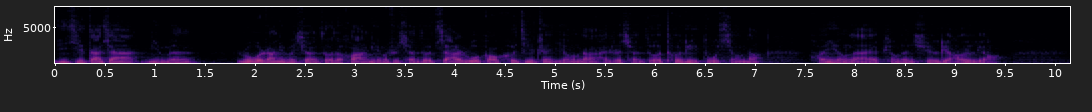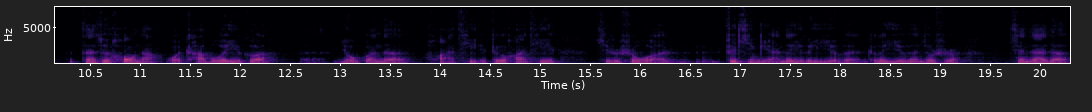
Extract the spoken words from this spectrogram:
以及大家你们。如果让你们选择的话，你们是选择加入高科技阵营呢，还是选择特立独行呢？欢迎来评论区聊一聊。在最后呢，我插播一个呃有关的话题。这个话题其实是我这几年的一个疑问。这个疑问就是，现在的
